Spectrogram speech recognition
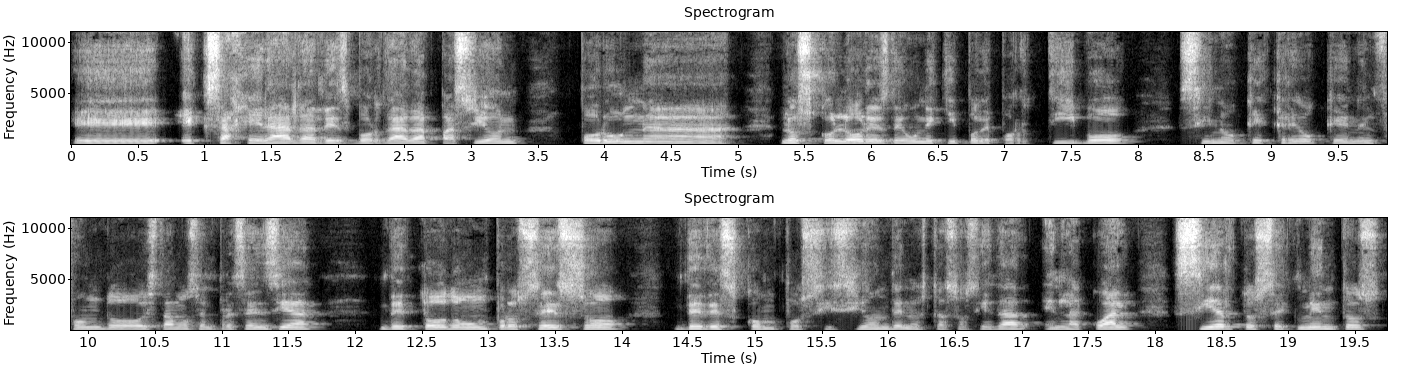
eh, exagerada, desbordada pasión por una, los colores de un equipo deportivo, sino que creo que en el fondo estamos en presencia de todo un proceso de descomposición de nuestra sociedad en la cual ciertos segmentos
